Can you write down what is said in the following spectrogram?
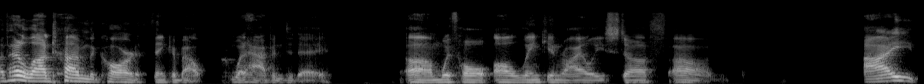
I've had a lot of time in the car to think about what happened today um, with whole all Lincoln Riley stuff. Um, I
